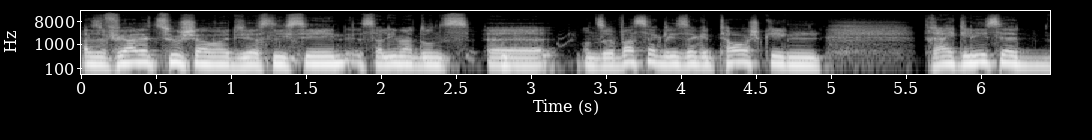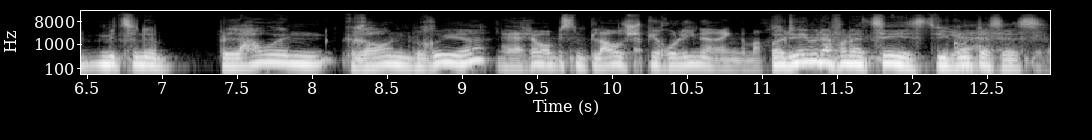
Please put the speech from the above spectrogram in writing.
Also für alle Zuschauer, die das nicht sehen, Salim hat uns äh, unsere Wassergläser getauscht gegen drei Gläser mit so einer blauen, grauen Brühe. Ja, ich habe auch ein bisschen blaues Spirulina reingemacht. Weil du immer davon erzählst, wie gut das ist.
